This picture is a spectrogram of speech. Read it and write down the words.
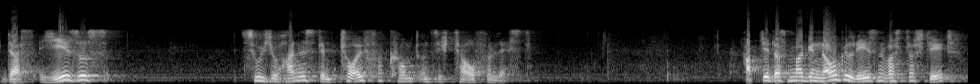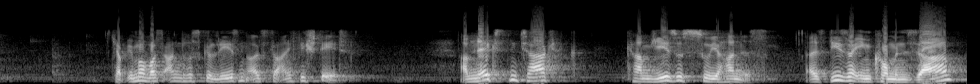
dass Jesus zu Johannes dem Täufer kommt und sich taufen lässt. Habt ihr das mal genau gelesen, was da steht? Ich habe immer was anderes gelesen, als da eigentlich steht. Am nächsten Tag kam Jesus zu Johannes. Als dieser ihn kommen sah,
